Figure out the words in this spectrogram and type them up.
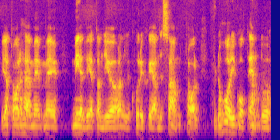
vill jag ta det här med, med medvetandegörande eller korrigerande samtal. För då har det ju gått ändå,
